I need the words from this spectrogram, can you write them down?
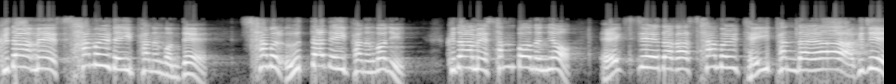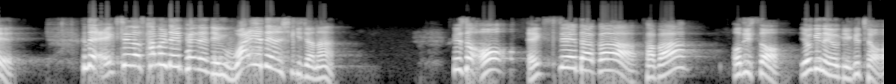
그 다음에 3을 대입하는 건데 3을 으따 대입하는 거니 그 다음에 3번은요 x에다가 3을 대입한다야 그지? 근데 x에다 3을 대입해야 되는데 y에 대한 식이잖아. 그래서 어 x에다가 봐봐 어디 있어? 여기네 여기 그쵸?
